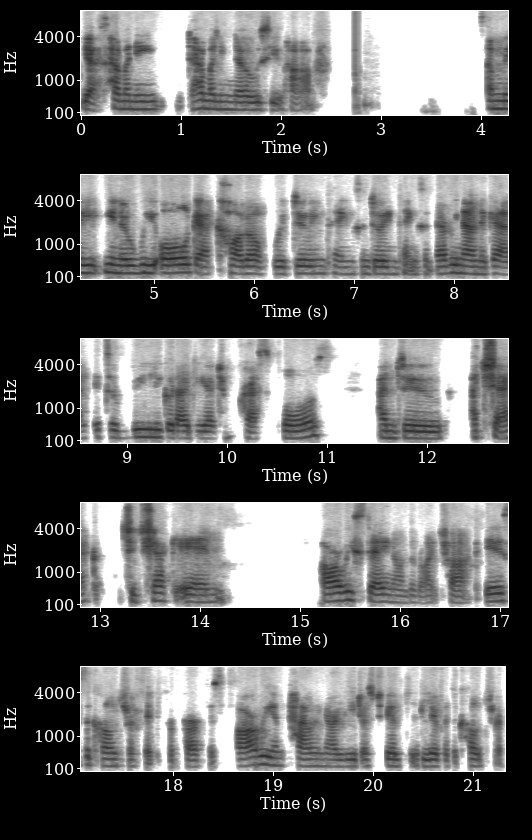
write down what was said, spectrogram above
yes how many how many no's you have and we you know we all get caught up with doing things and doing things and every now and again it's a really good idea to press pause and do a check to check in. Are we staying on the right track? Is the culture fit for purpose? Are we empowering our leaders to be able to deliver the culture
